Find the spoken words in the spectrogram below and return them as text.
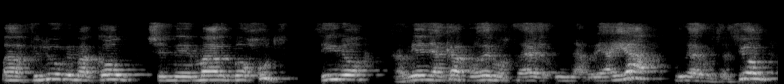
Bafilu Makom Shenemar Bohutz, sino también de acá podemos traer una realidad, una demostración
